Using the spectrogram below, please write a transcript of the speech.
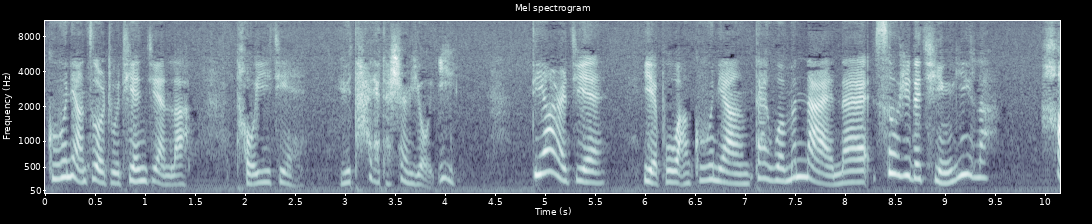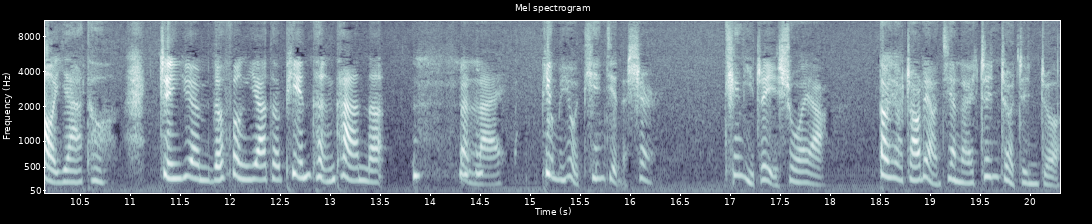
姑娘做主添减了。头一件于太太的事儿有益，第二件也不枉姑娘待我们奶奶素日的情谊了。好丫头。真怨不得凤丫头偏疼她呢。本来并没有天减的事儿，听你这一说呀，倒要找两件来斟酌斟酌，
